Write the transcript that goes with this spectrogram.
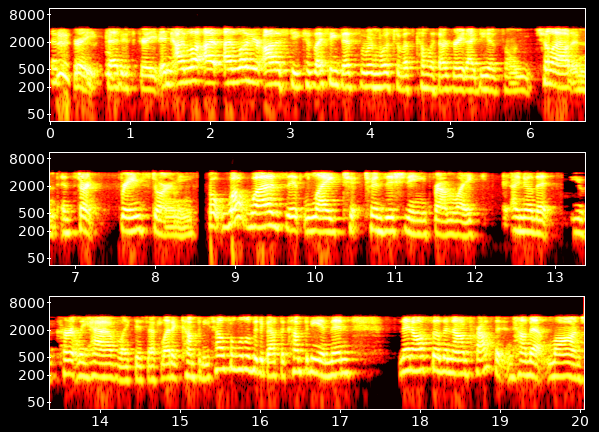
that's great. That is great, and I love I, I love your honesty because I think that's when most of us come with our great ideas when we chill out and, and start brainstorming. But what was it like t- transitioning from like I know that you currently have like this athletic company. Tell us a little bit about the company and then then also the nonprofit and how that launched.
